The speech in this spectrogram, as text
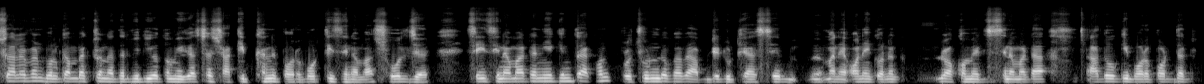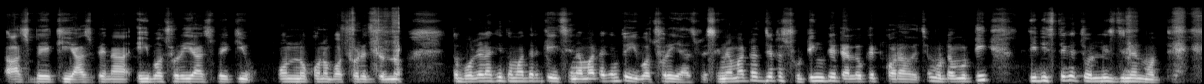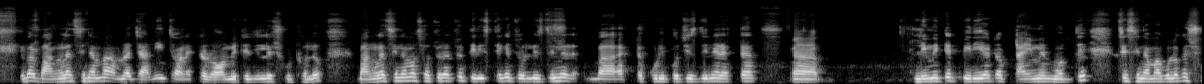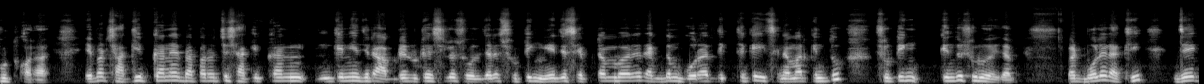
So welcome back to another video তো megastar Shakib খানের পরবর্তী সিনেমা সোলজার সেই সিনেমাটা নিয়ে কিন্তু এখন প্রচণ্ড ভাবে আপডেট উঠে আসছে। মানে অনেক অনেক রকমের সিনেমাটা আদৌ কি বড় পর্দার আসবে, কি আসবে না, এই বছরই আসবে, কি অন্য কোনো বছরের জন্য? তো বলে রাখি তোমাদেরকে, এই সিনেমাটা কিন্তু এই বছরেই আসবে। সিনেমাটার যেটা শুটিং ডেট অ্যালোকেট করা হয়েছে মোটামুটি তিরিশ থেকে চল্লিশ দিনের মধ্যে। এবার বাংলা সিনেমা আমরা জানি যে অনেকটা র মেটেরিয়ালে শুট হলো। বাংলা সিনেমা সচরাচর তিরিশ থেকে চল্লিশ দিনের বা একটা কুড়ি পঁচিশ দিনের একটা লিমিটেড পিরিয়ড অফ টাইমের মধ্যে সেই সিনেমাগুলোকে শুট করা হয়। এবার শাকিব খানের ব্যাপার হচ্ছে শাকিব খানকে নিয়ে যেটা আপডেট উঠেছিল সোলজারের শুটিং নিয়ে, যে সেপ্টেম্বরের একদম গোড়ার দিক থেকে এই সিনেমার কিন্তু শুটিং কিন্তু শুরু হয়ে যাবে। বাট বলে রাখি যে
